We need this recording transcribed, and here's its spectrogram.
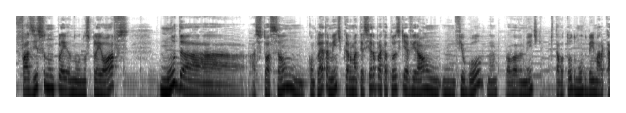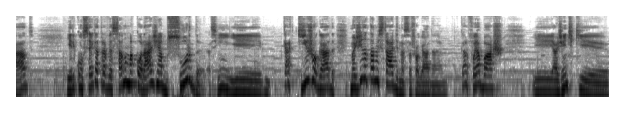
faz isso num play, no, nos playoffs, muda a, a situação completamente, porque era uma terceira para 14 que ia virar um, um field goal, né? Provavelmente, que estava todo mundo bem marcado. E ele consegue atravessar numa coragem absurda, assim, e. Cara, que jogada! Imagina estar tá no estádio nessa jogada, né? Cara, foi abaixo. E a gente que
